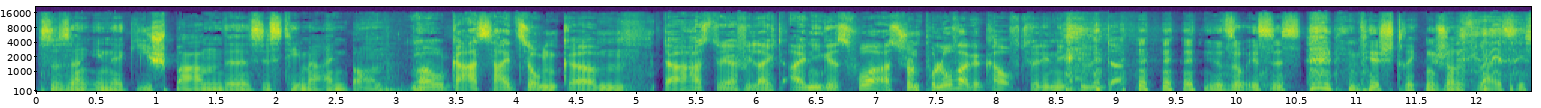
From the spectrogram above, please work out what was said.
sozusagen energiesparende Systeme einbauen. Oh, Gasheizung, ähm, da hast du ja vielleicht einiges vor. Hast schon Pullover gekauft für den nächsten Winter. so ist es. Wir stricken schon fleißig.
